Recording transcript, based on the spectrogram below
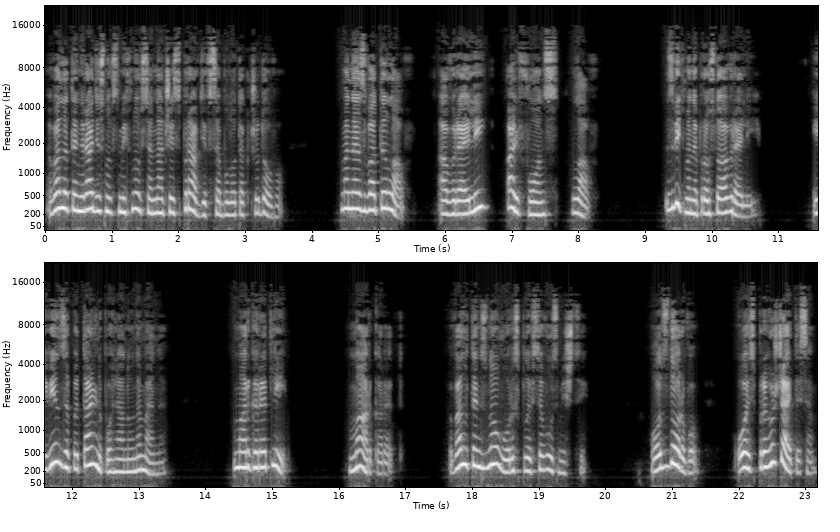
Велетень радісно всміхнувся, наче й справді все було так чудово. Мене звати Лав, Аврелій Альфонс Лав. Звіть мене просто Аврелій. І він запитально поглянув на мене. Маргарет Лі. Маргарет. Велетень знову розплився в усмішці. От здорово. Ось пригощайтеся.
